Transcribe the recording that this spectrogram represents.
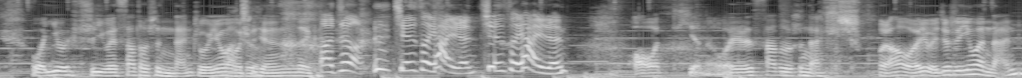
我以为是以为 Sato 是男主，因为我之前那个，啊这千岁害人，千岁害人。哦我天哪，我以为 Sato 是男主，然后我以为就是因为男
